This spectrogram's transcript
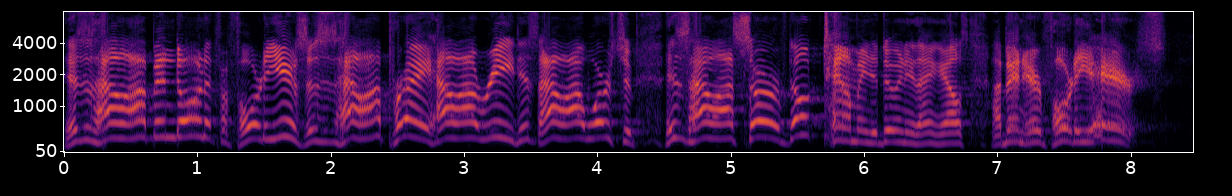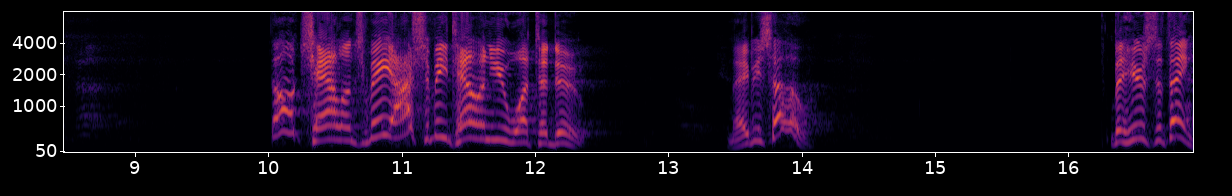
This is how I've been doing it for 40 years. This is how I pray, how I read, this is how I worship, this is how I serve. Don't tell me to do anything else. I've been here 40 years. Don't challenge me. I should be telling you what to do. Maybe so. But here's the thing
